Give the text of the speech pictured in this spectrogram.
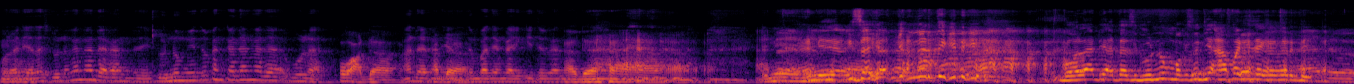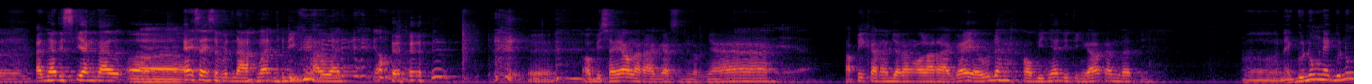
bola di atas gunung kan ada kan di gunung itu kan kadang ada bola. oh ada Ada kan ada di tempat yang kayak gitu kan. ada Nah, ini Nah, ini yang saya nggak ngerti ini. Bola di atas gunung maksudnya apa nih saya nggak ngerti. Aduh. hanya Rizky yang tahu Oh. eh saya sebut nama jadi ketahuan hobi saya olahraga sebenarnya. Tapi karena jarang olahraga ya udah hobinya ditinggalkan berarti Oh, naik gunung, naik gunung.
